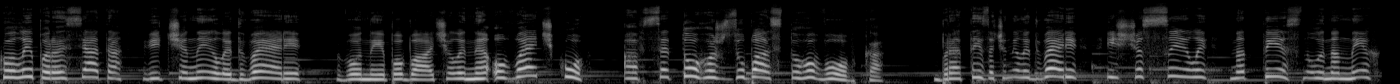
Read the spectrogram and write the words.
коли поросята відчинили двері, вони побачили не овечку, а все того ж зубастого вовка. Брати зачинили двері і щосили натиснули на них,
